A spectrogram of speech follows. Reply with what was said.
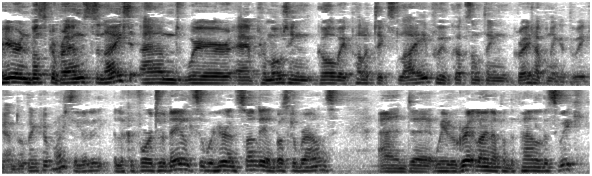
We're here in Busker Brownes tonight and we're uh, promoting Galway Politics Live. We've got something great happening at the weekend, I think, haven't we? Absolutely. Looking forward to it, Niall. So we're here on Sunday in Busker Brownes. And uh, we have a great lineup on the panel this week.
